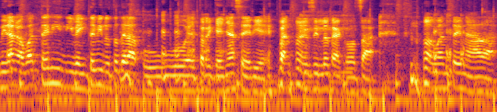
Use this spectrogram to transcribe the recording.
Mira, no aguanté ni, ni 20 minutos de la puertorriqueña serie, para no decirle otra cosa. No aguanté nada.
